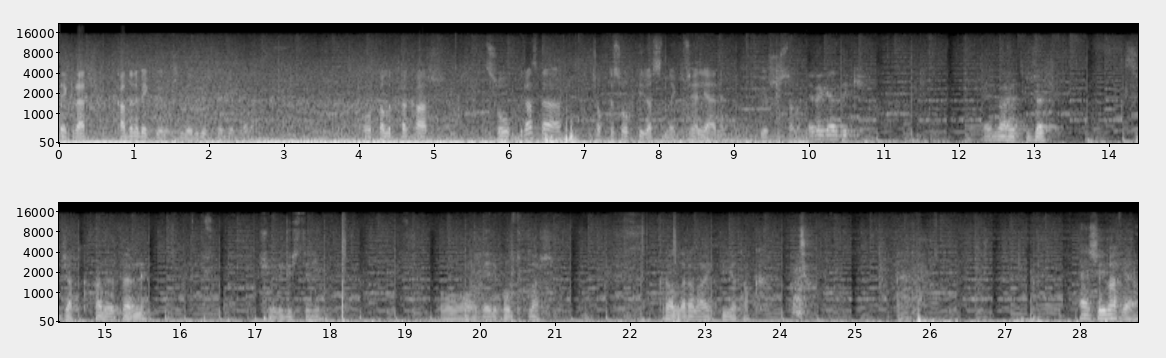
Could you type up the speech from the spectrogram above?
Tekrar kadını bekliyorum şimdi evi gösterecek bana. Ortalıkta kar. Soğuk biraz da çok da soğuk değil aslında. Güzel yani. Görüşürüz sonra. Eve geldik. Ev gayet güzel. Sıcak, kaloriferli. Şöyle göstereyim. Oo, deri koltuklar. Krallara layık bir yatak. Her şey var ya.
